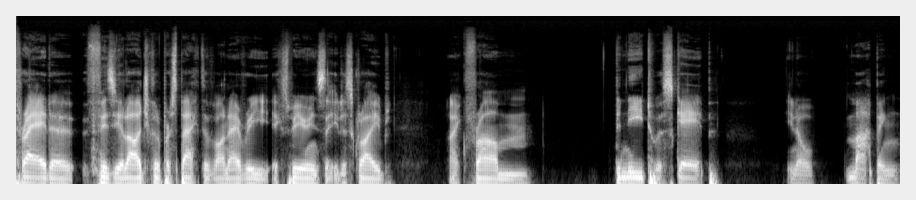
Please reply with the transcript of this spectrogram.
thread a physiological perspective on every experience that you described, like from the need to escape, you know, mapping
